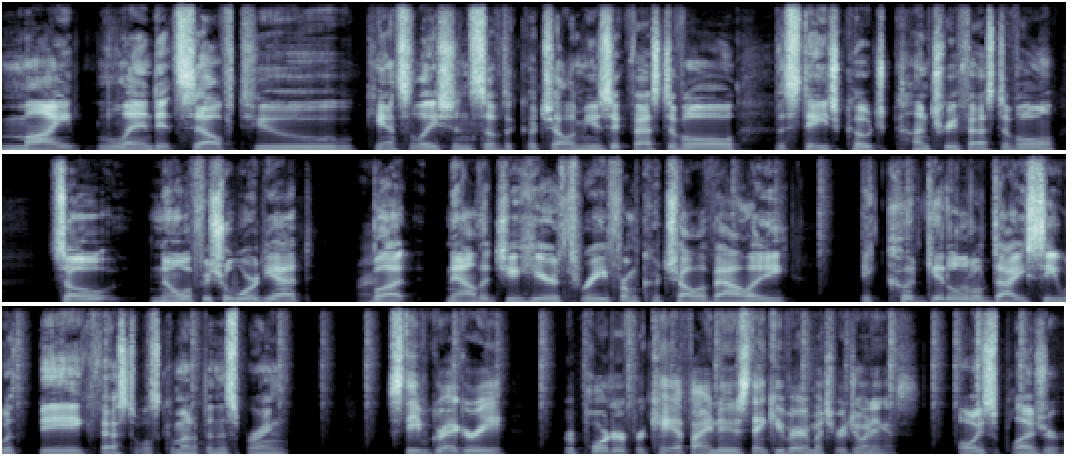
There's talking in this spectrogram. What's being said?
might lend itself to cancellations of the Coachella Music Festival, the Stagecoach Country Festival. So, no official word yet. Right. But now that you hear three from Coachella Valley, it could get a little dicey with big festivals coming up in the spring. Steve Gregory, reporter for KFI News, thank you very much for joining us. Always a pleasure.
